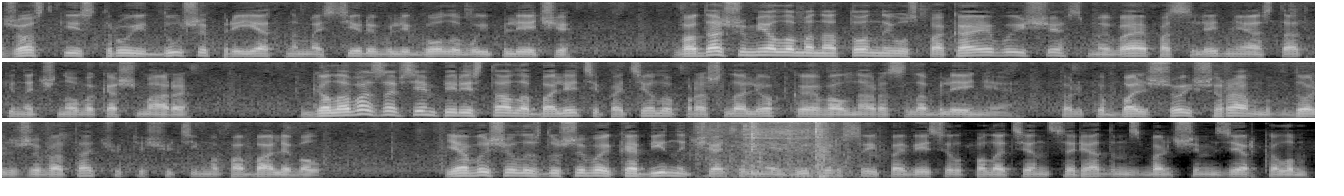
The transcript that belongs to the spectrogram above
Жесткие струи души приятно массировали голову и плечи. Вода шумела монотонно и успокаивающе, смывая последние остатки ночного кошмара. Голова совсем перестала болеть, и по телу прошла легкая волна расслабления. Только большой шрам вдоль живота чуть ощутимо побаливал. Я вышел из душевой кабины, тщательно вытерся и повесил полотенце рядом с большим зеркалом.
